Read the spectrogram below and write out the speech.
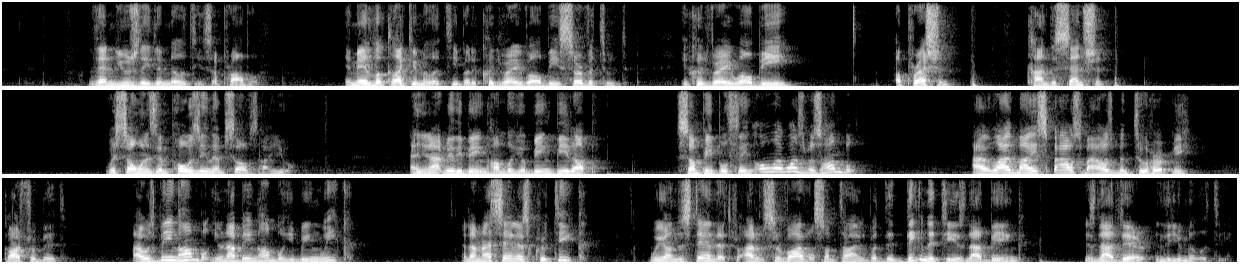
then usually the humility is a problem. It may look like humility, but it could very well be servitude. It could very well be oppression condescension, where someone is imposing themselves on you. And you're not really being humble, you're being beat up. Some people think, all I was was humble. I allowed my spouse, my husband, to hurt me, God forbid. I was being humble. You're not being humble, you're being weak. And I'm not saying as critique. We understand that out of survival sometimes, but the dignity is not being is not there in the humility.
